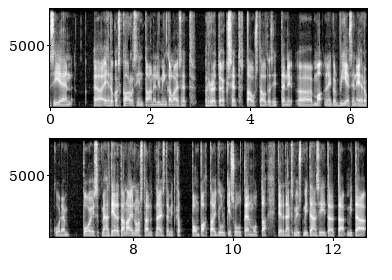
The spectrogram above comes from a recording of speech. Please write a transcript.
siihen ehdokas karsintaan, eli minkälaiset rötökset taustalta sitten niin vie sen ehdokkuuden pois. Mehän tiedetään ainoastaan nyt näistä, mitkä pompahtaa julkisuuteen, mutta tiedetäänkö me just mitään siitä, että mitä,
